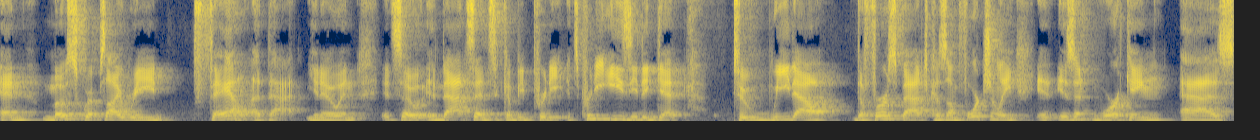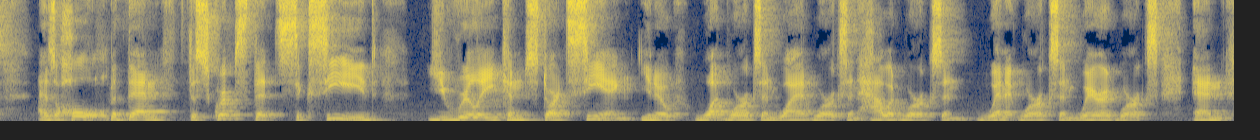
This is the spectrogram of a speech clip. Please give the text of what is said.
And most scripts I read fail at that, you know, and, so in that sense, it can be pretty, it's pretty easy to get to weed out the first batch because unfortunately it isn't working as as a whole. But then the scripts that succeed you really can start seeing, you know, what works and why it works and how it works and when it works and where it works. And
